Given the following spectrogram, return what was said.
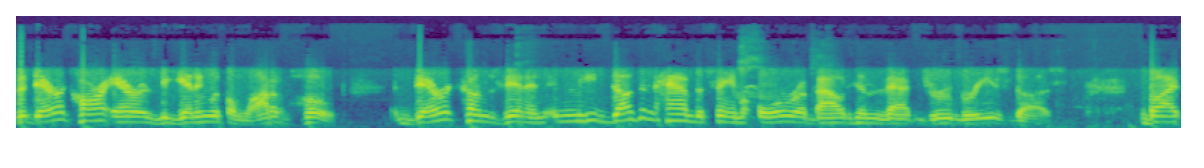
The Derek Carr era is beginning with a lot of hope. Derek comes in, and, and he doesn't have the same aura about him that Drew Brees does. But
